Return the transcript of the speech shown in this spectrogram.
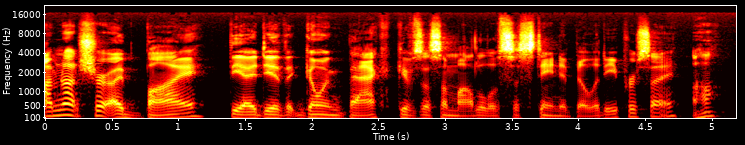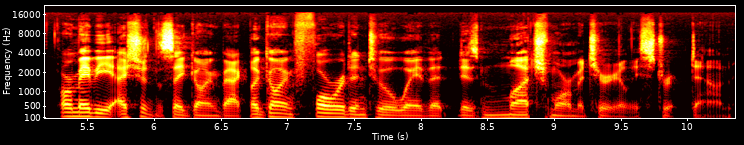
I'm not sure I buy the idea that going back gives us a model of sustainability per se. Uh-huh. Or maybe I shouldn't say going back, but going forward into a way that is much more materially stripped down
